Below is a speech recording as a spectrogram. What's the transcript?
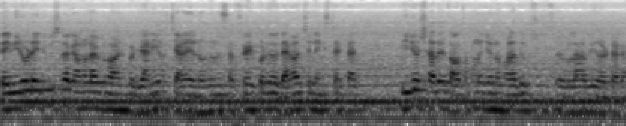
তো এই ভিডিওটা এই বিষয়ে কেমন লাগবে কমেন্ট করে জানিও। চ্যানেল নতুন সাবস্ক্রাইব করে দেবো। দেখা হচ্ছে নেক্সট একটা ভিডিওর সাথে। ততক্ষণের জন্য ভালো থাকবে সুস্থ টাটা।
